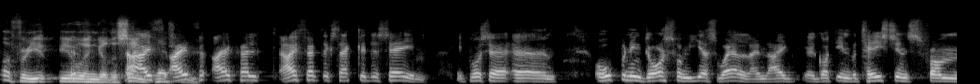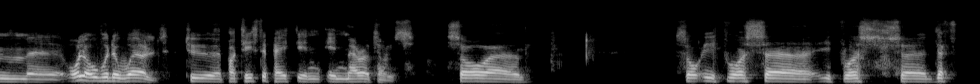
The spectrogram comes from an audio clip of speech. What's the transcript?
Well, for you, you and you're the same. I, I, I, felt I felt exactly the same. It was a, a, opening doors for me as well, and I got invitations from uh, all over the world to participate in in marathons. So. Uh, so it was uh, it was uh, def-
